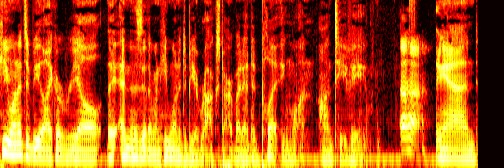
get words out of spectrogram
he wanted to be like a real. And this is the other one. He wanted to be a rock star, but ended playing one on TV. Uh huh. And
